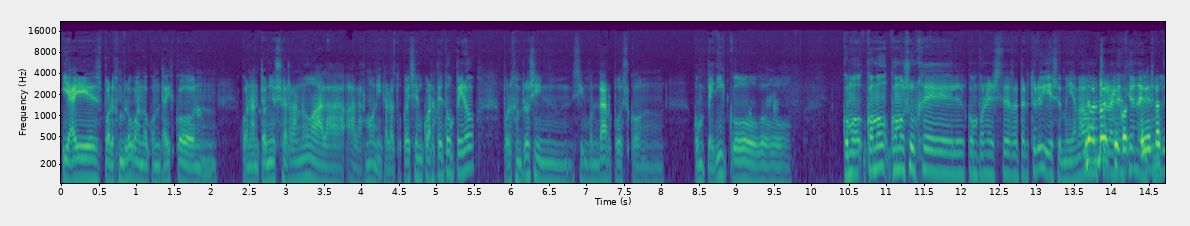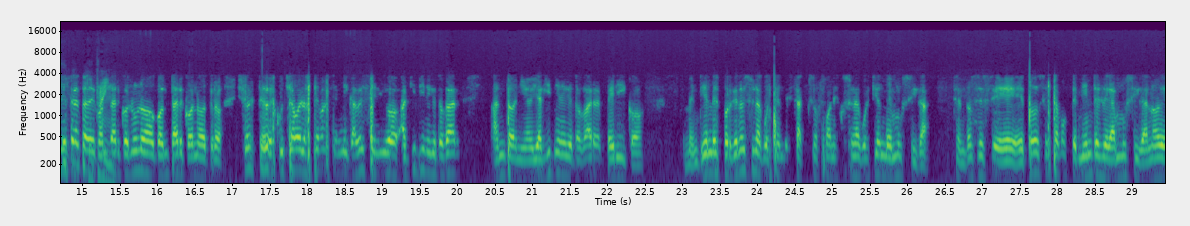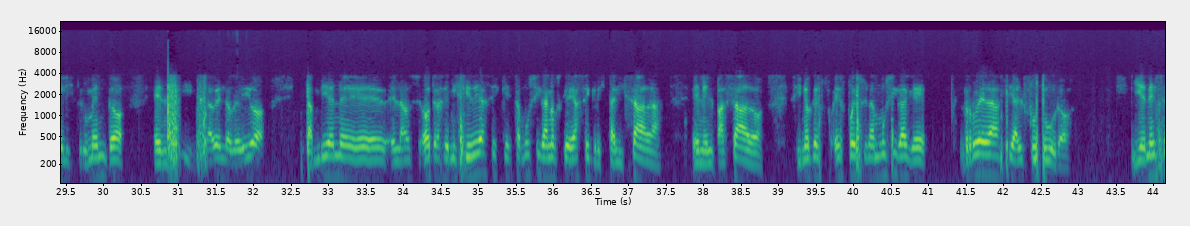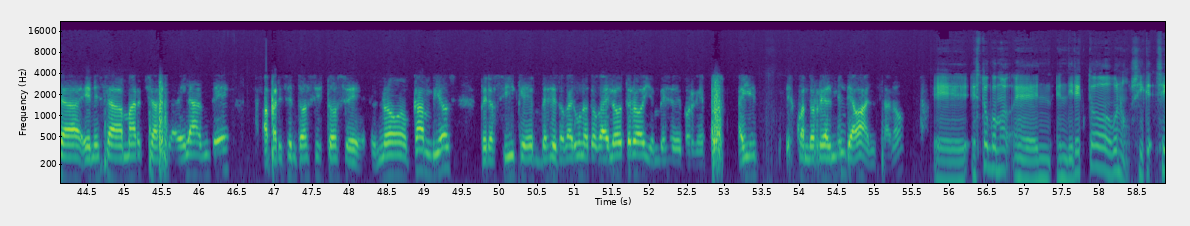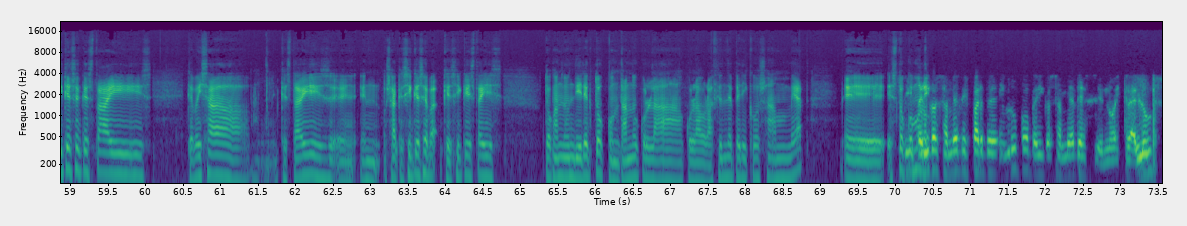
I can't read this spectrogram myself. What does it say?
y ahí es, por ejemplo, cuando contáis con, con Antonio Serrano a la, a la armónica. Lo tocáis en cuarteto, pero, por ejemplo, sin, sin contar pues con, con Perico o ¿Cómo, cómo, ¿Cómo surge el componer este repertorio? Y eso me llamaba mucho la atención. Eh, no se trata de contar con uno o contar con otro. Yo este, escuchaba los temas en mi cabeza y digo, aquí tiene que tocar Antonio y aquí tiene que tocar Perico. ¿Me entiendes? Porque no es una cuestión de saxofones, es una cuestión de música. Entonces eh, todos estamos pendientes de la música, no del instrumento en sí. ¿Sabes lo que digo? También eh, las otras de mis ideas es que esta música no se hace cristalizada en el pasado, sino que es pues una música que rueda hacia el futuro. Y en esa, en esa marcha hacia adelante aparecen todos estos, eh, no cambios, pero sí que en vez de tocar uno toca el otro y en vez de, porque ahí es cuando realmente avanza, ¿no? Eh, esto como en, en, directo, bueno, sí que sí que sé que estáis que vais a que estáis en, en o sea, que sí que se, que sí que estáis tocando en directo contando con la colaboración de Perico Sambeat. Eh, esto sí, Perico Sambeat es parte del grupo, Perico Sambeat es nuestra luz,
